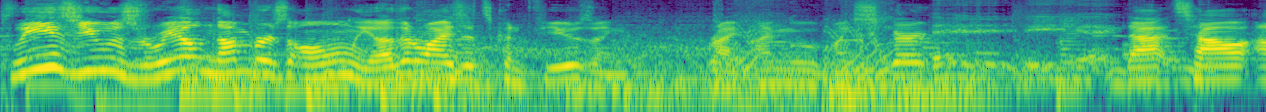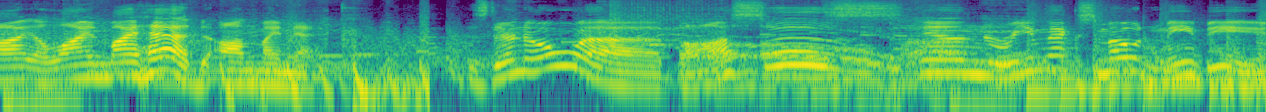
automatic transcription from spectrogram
Please use real numbers only, otherwise it's confusing. Right, I move my skirt. That's how I align my head on my neck. Is there no, uh, bosses in remix mode? Maybe.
